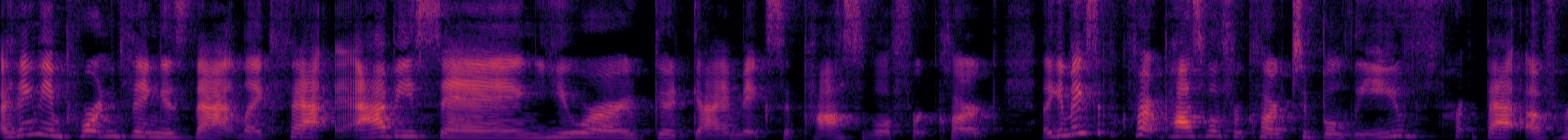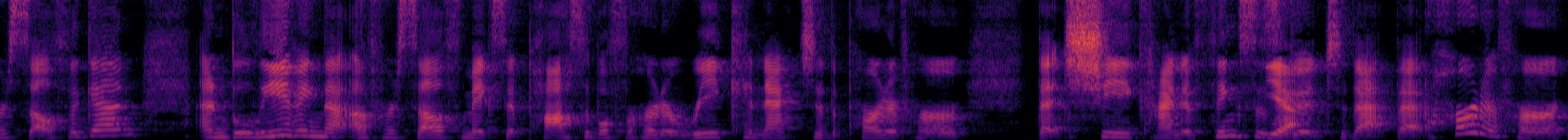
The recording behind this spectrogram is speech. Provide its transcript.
I think the important thing is that like that Abby saying you are a good guy makes it possible for Clarke like it makes it possible for Clarke to believe that of herself again and believing that of herself makes it possible for her to reconnect to the part of her that she kind of thinks is yeah. good to that that heart of her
